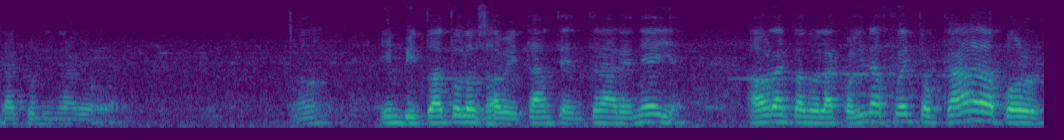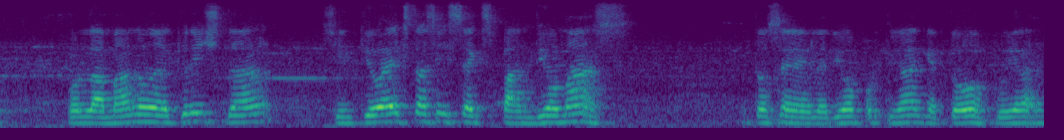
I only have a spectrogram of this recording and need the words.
la colina. ¿no? Invitó a todos los habitantes a entrar en ella. Ahora, cuando la colina fue tocada por, por la mano de Krishna, sintió éxtasis y se expandió más. Entonces le dio oportunidad que todos pudieran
